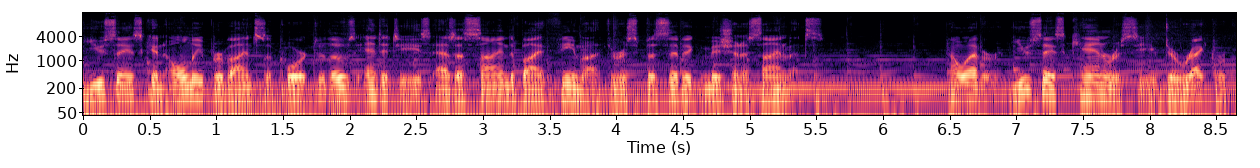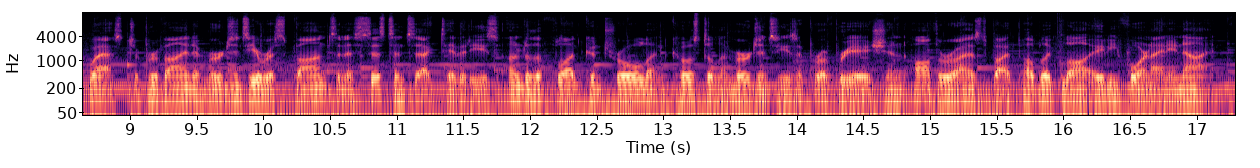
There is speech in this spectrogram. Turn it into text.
USACE can only provide support to those entities as assigned by FEMA through specific mission assignments. However, USACE can receive direct requests to provide emergency response and assistance activities under the Flood Control and Coastal Emergencies Appropriation authorized by Public Law 8499.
